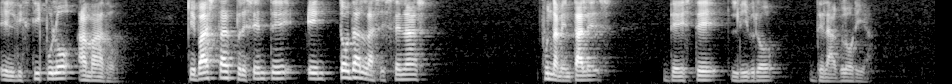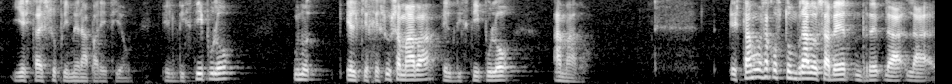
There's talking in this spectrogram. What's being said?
el discípulo amado, que va a estar presente en todas las escenas fundamentales de este libro de la gloria y esta es su primera aparición. El discípulo, uno, el que Jesús amaba, el discípulo amado. Estamos acostumbrados a ver la,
